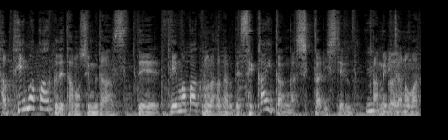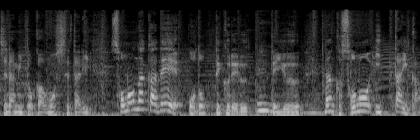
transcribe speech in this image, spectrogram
多分テーマパークで楽しむダンスってテーマパークの中なので世界観がしっかりしてる。アメリカの街並みとかを模してたりその中で踊ってくれるっていう、なんかその一体感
